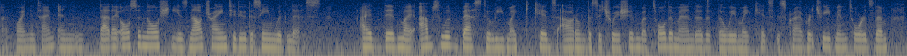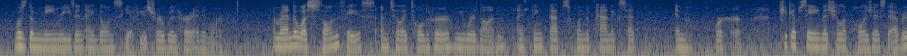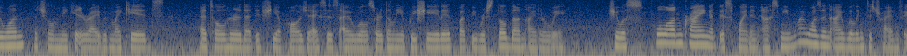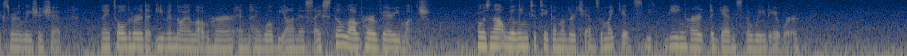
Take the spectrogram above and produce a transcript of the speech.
At point in time, and that I also know she is now trying to do the same with Liz. I did my absolute best to leave my kids out of the situation, but told Amanda that the way my kids describe her treatment towards them was the main reason I don't see a future with her anymore. Amanda was stone faced until I told her we were done. I think that's when the panic set in for her. She kept saying that she'll apologize to everyone, that she'll make it right with my kids. I told her that if she apologizes, I will certainly appreciate it, but we were still done either way. She was full on crying at this point and asked me why wasn't I willing to try and fix her relationship. And I told her that even though I love her, and I will be honest, I still love her very much. I was not willing to take another chance on my kids be- being hurt against the way they were.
